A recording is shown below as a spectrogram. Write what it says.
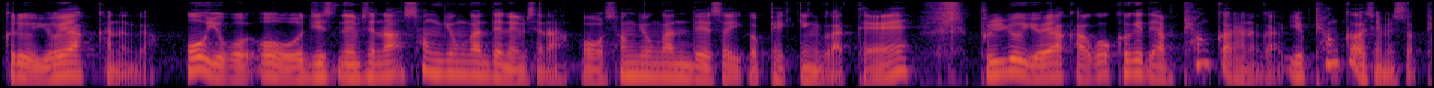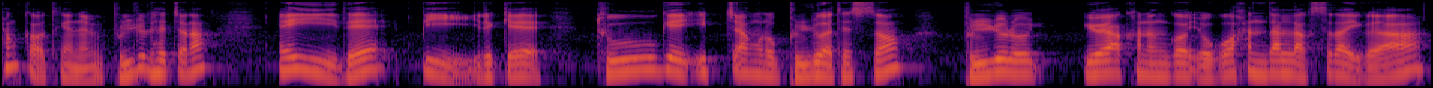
그리고 요약하는 거야. 어, 요거, 어, 어디서 냄새나? 성균관대 냄새나? 어, 성균관대에서 이거 베낀 것 같아. 분류 요약하고 거기에 대한 평가를 하는 거야. 이 평가가 재밌어. 평가 어떻게 하냐면 분류를 했잖아. A 대 B 이렇게 두 개 입장으로 분류가 됐어. 분류를 요약하는 거 요거 한 단락 쓰라 이거야.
